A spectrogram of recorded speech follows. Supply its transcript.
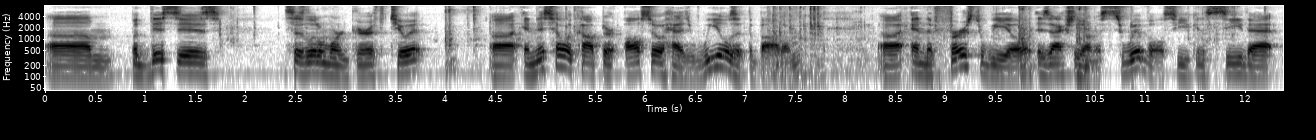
Um, but this is this has a little more girth to it. Uh, and this helicopter also has wheels at the bottom uh, and the first wheel is actually on a swivel, so you can see that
